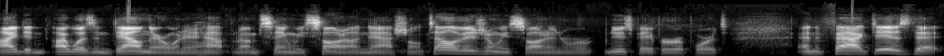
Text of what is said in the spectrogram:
I didn't, I wasn't down there when it happened. I'm saying we saw it on national television, we saw it in re- newspaper reports, and the fact is that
